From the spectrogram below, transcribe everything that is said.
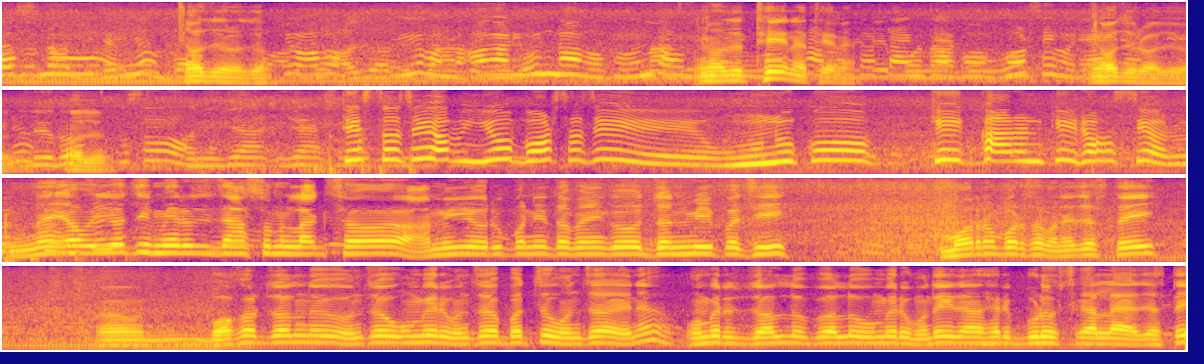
हजुर हजुर। हजुर थिएन थिएन। हजुर हजुर हजुर त्यस्तो चाहिँ अब यो वर्ष चाहिँ हुनुको केही कारण केही रहस्यहरू नै अब यो चाहिँ मेरो चाहिँ जहाँसम्म लाग्छ हामीहरू पनि तपाईँको जन्मिएपछि मर्नुपर्छ भने जस्तै भर्खर जल्दो हुन्छ उमेर हुन्छ बच्चा हुन्छ होइन? उमेर जल्दो बल्दो उमेर हुँदै जाँदाखेरि बुढोसकाल लागे जस्तै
